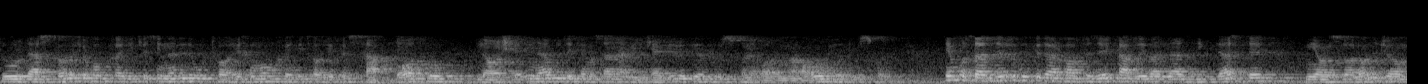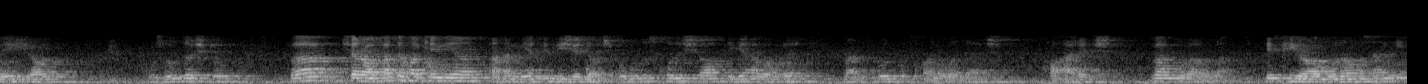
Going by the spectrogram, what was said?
دور رو که خب خیلی کسی ندیده بود. تاریخ ما خیلی تاریخ ثبات و ناشری نبوده که مثلا امیر کبیر رو بیاد روز کنه قائم مقام رو بیاد روز کنه. یه مصدقی بود که در حافظه تقریبا نزدیک دست میان سالان جامعه ایران حضور داشت و شرافت حاکمیت اهمیت ویژه داشت. به خصوص خود شاه دیگه اواخر منفور بود خانوادهش خواهرش و و و و. یه پیرامونا مثلا این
